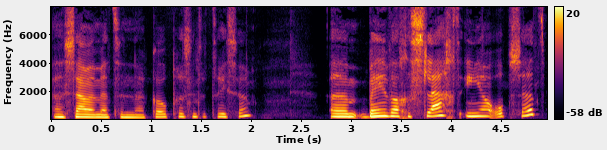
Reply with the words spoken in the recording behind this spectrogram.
uh, samen met een co-presentatrice. Um, ben je wel geslaagd in jouw opzet?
